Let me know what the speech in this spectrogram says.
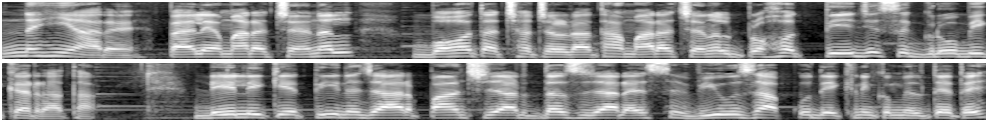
नहीं आ रहे हैं। पहले हमारा चैनल बहुत अच्छा चल रहा था, हमारा चैनल बहुत तेज़ी से ग्रो भी कर रहा था। डेली के तीन हज़ार, पाँच हज़ार, दस हज़ार ऐसे व्यूज़ आपको देखने को मिलते थे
